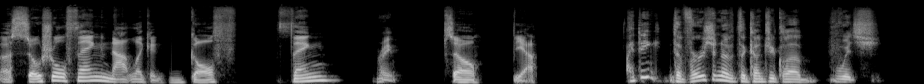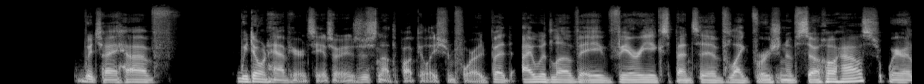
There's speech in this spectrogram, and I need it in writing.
a social thing, not like a golf thing. Right. So, yeah. I think the version of the country club, which, which I have we don't have here in San Antonio. There's just not the population for it. But I would love a very expensive like version of Soho House where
